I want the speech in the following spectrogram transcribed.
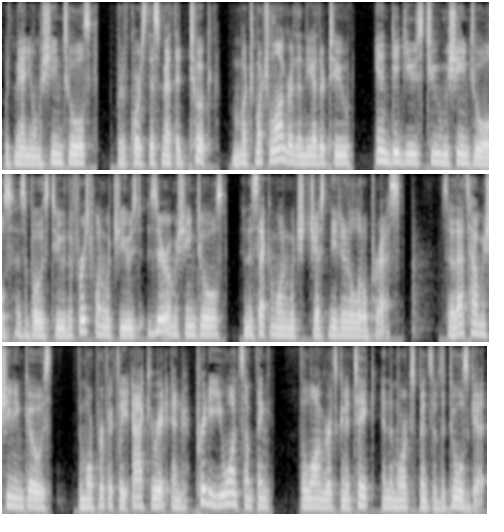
with manual machine tools, but of course this method took much, much longer than the other two and did use two machine tools as opposed to the first one which used zero machine tools and the second one which just needed a little press. So that's how machining goes. The more perfectly accurate and pretty you want something, the longer it's going to take and the more expensive the tools get.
